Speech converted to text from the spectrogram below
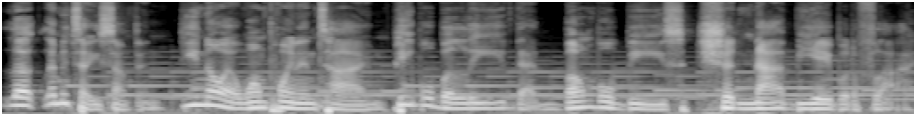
Look, let me tell you something. Do you know at one point in time, people believed that bumblebees should not be able to fly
